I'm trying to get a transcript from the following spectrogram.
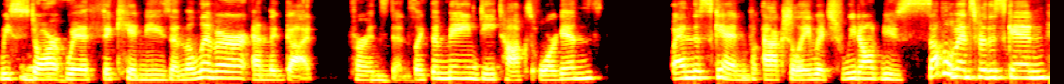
we start with the kidneys and the liver and the gut, for mm. instance, like the main detox organs and the skin actually which we don't use supplements for the skin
